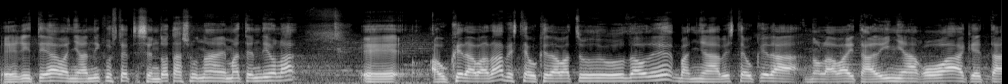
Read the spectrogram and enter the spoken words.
egitea, baina nik uste sendotasuna ematen diola, e, aukera bada, beste aukera batzu daude, baina beste aukera nolabait adinagoak eta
